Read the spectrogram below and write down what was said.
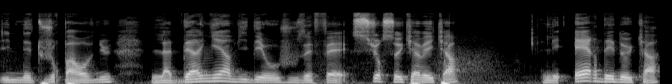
il n'est toujours pas revenu. La dernière vidéo que je vous ai fait sur ce KVK, les RD2K,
